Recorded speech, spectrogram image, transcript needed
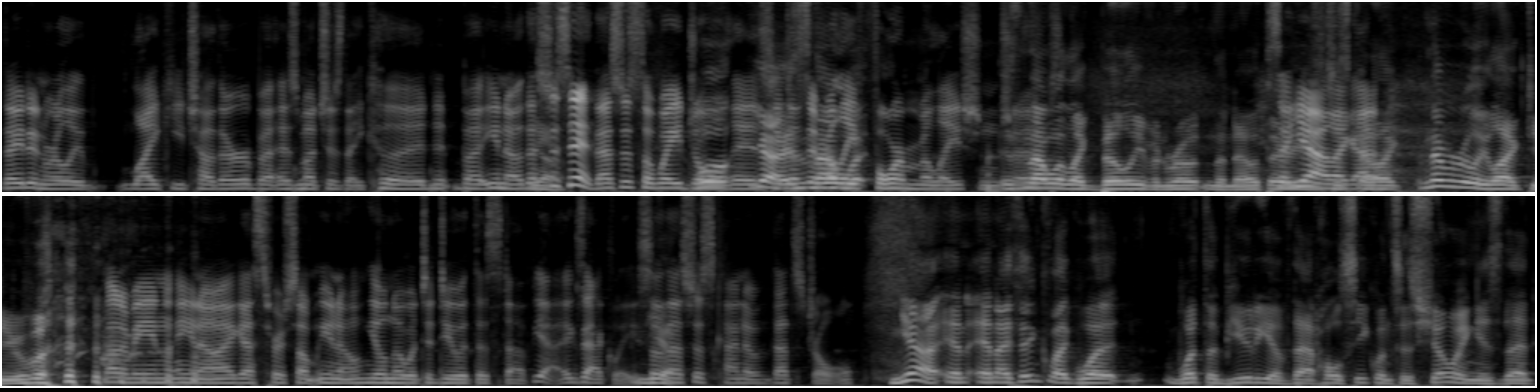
They didn't really like each other, but as much as they could. But you know, that's Yeah. just it. That's just the way Joel Well, is. yeah, he doesn't really what- form relationships. isn't that what like Bill even wrote in the note there? So, yeah, just like, I- like never really liked you, but But I mean, you know, I guess for some, you know, you'll know what to do with this stuff. Yeah, exactly. So Yeah. that's just kind of that's Joel. Yeah, and and I think like what what the beauty of that whole sequence is showing is that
